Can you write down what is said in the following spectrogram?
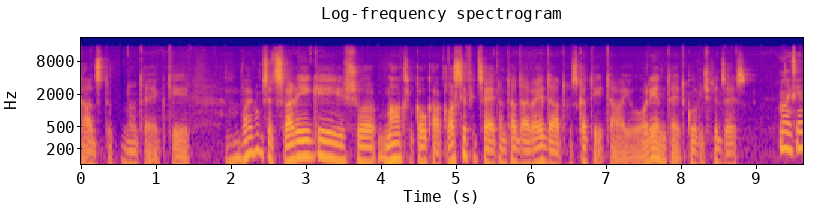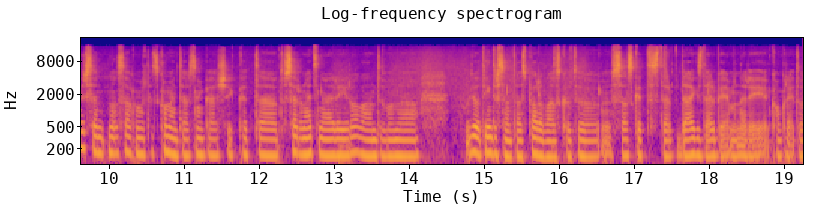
kādas tur noteikti ir. Vai mums ir svarīgi šo mākslu kaut kā klasificēt un tādā veidā to skatītāju orientēt, ko viņš redzēs? Man liekas, interesanti no sākuma tāds komentārs vienkārši, kad uh, tu sarunu aicināji arī Rolandu. Un, uh, Ļoti interesantās paralēlas, ko tu saskati starp daigas darbiem un arī konkrēto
